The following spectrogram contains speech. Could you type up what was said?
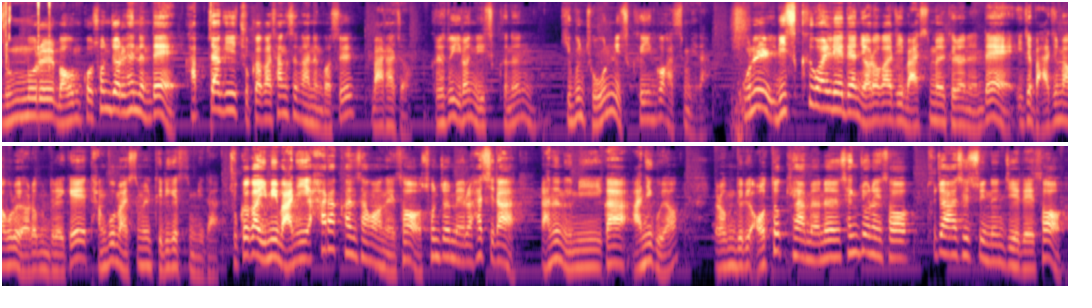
눈물을 머금고 손절을 했는데 갑자기 주가가 상승하는 것을 말하죠. 그래도 이런 리스크는 기분 좋은 리스크인 것 같습니다. 오늘 리스크 관리에 대한 여러 가지 말씀을 드렸는데 이제 마지막으로 여러분들에게 당부 말씀을 드리겠습니다. 주가가 이미 많이 하락한 상황에서 손절매를 하시라라는 의미가 아니고요. 여러분들이 어떻게 하면은 생존해서 투자하실 수 있는지에 대해서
